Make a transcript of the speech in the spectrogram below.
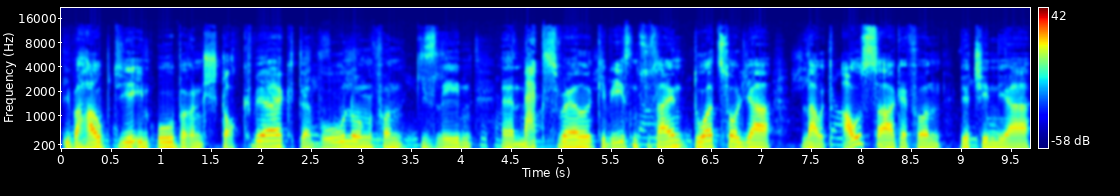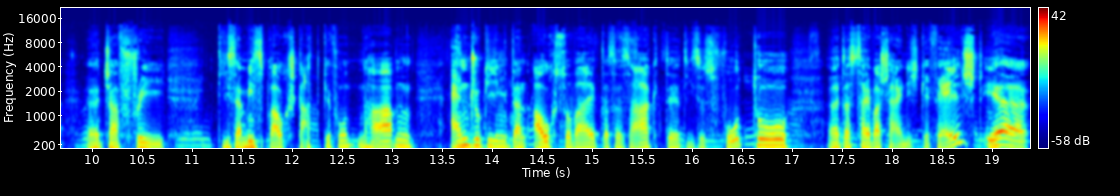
überhaupt je im oberen Stockwerk der Wohnung von Ghislaine äh, Maxwell gewesen zu sein. Dort soll ja laut Aussage von Virginia äh, Jaffrey dieser Missbrauch stattgefunden haben. Andrew ging dann auch so weit, dass er sagte, dieses Foto, äh, das sei wahrscheinlich gefälscht. Er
